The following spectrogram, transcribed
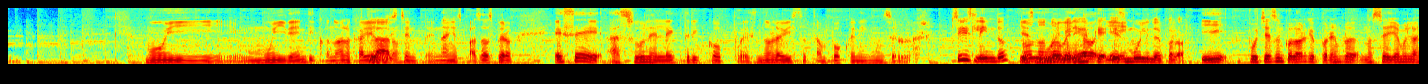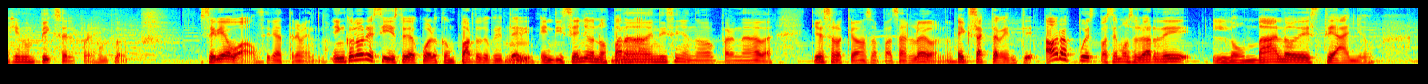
muy, muy idéntico ¿no? a lo que habíamos visto en, años pasados, pero ese azul eléctrico pues no lo he visto tampoco en ningún celular. Sí, es lindo. Y es muy lindo que es muy lindo el color. Y pucha, es un color que por ejemplo, no sé, yo me lo imagino un pixel, por ejemplo. Sería wow. Sería tremendo. En colores sí, estoy de acuerdo, comparto tu criterio. Mm. En diseño no para nada. No, en diseño no para nada. Y eso es lo que vamos a pasar luego, ¿no? Exactamente. Ahora pues pasemos a hablar de lo malo de este año.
